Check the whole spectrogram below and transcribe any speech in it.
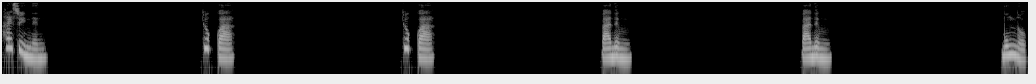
할 수 있는 효과 효과 많음 많음 목록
